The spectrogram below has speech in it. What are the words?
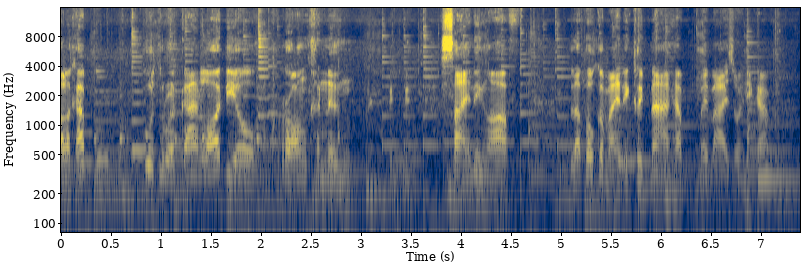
เอาละครับ ผู้ตรวจการล้อเดียวรองคนึง signing off แล้วพบกันใหม่ในคลิปหน้าครับ บ๊ายบาย สวัสดีครับ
